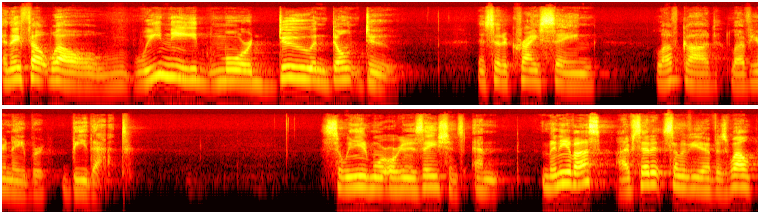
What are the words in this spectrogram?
And they felt, well, we need more do and don't do. Instead of Christ saying, love God, love your neighbor, be that. So we need more organizations. And many of us, I've said it, some of you have as well,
